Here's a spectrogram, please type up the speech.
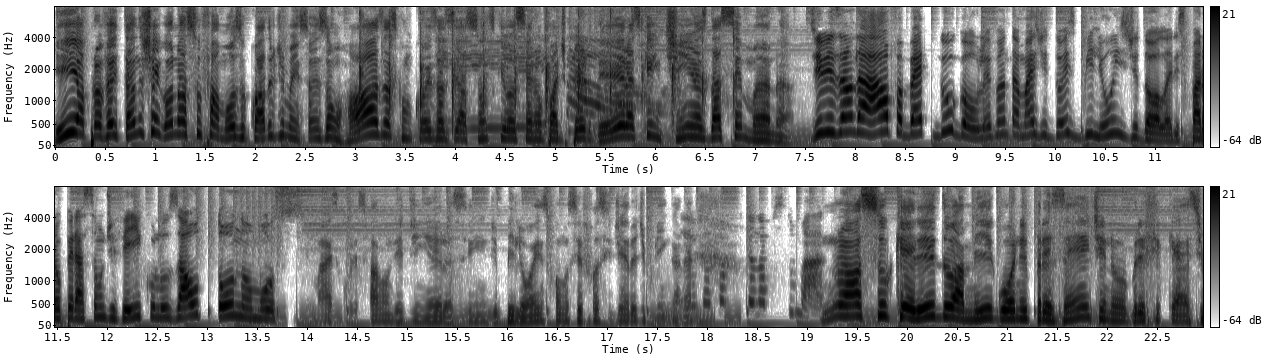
E aproveitando, chegou nosso famoso quadro de menções honrosas com coisas e assuntos que você não pode perder, as quentinhas da semana. Divisão da Alphabet Google levanta mais de 2 bilhões de dólares para operação de veículos autônomos. Mas como eles falam de dinheiro assim, de bilhões como se fosse dinheiro de pinga, né? Eu já tô ficando acostumado. Nosso querido amigo onipresente no Briefcast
